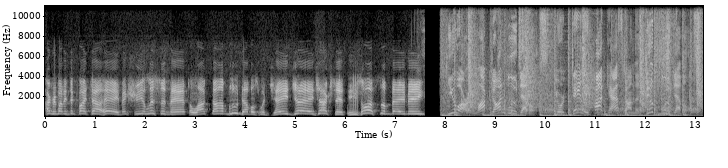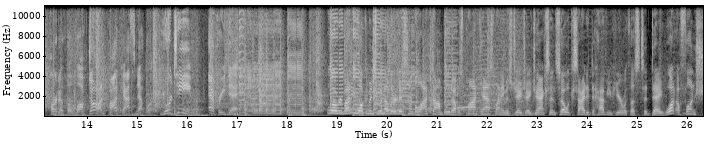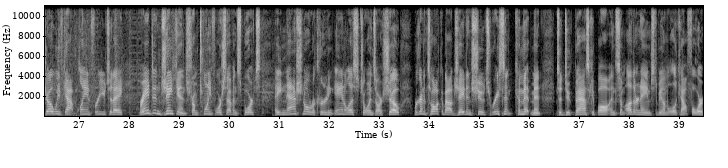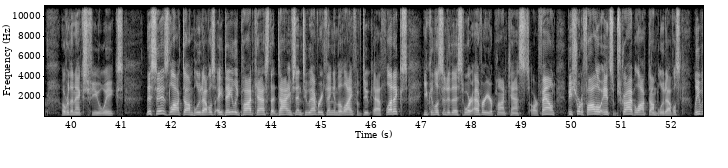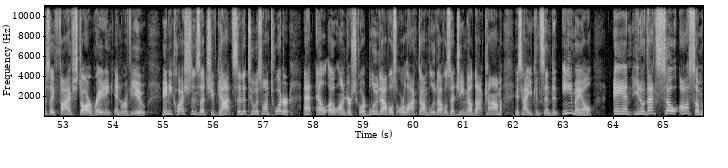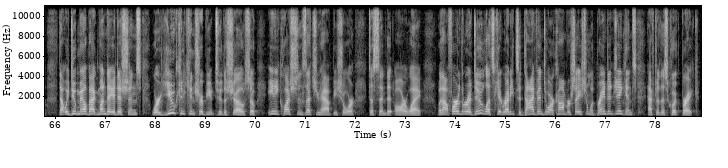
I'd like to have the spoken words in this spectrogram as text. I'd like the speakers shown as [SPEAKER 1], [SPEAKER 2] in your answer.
[SPEAKER 1] Hi, everybody. Dick Vitale. Hey, make sure you listen, man. to Locked On Blue Devils with J.J. Jackson. He's awesome, baby.
[SPEAKER 2] You are Locked On Blue Devils, your daily podcast on the Duke Blue Devils, part of the Locked On Podcast Network. Your team every day.
[SPEAKER 3] Hello, everybody, and welcome into another edition of the Locked On Blue Devils podcast. My name is JJ Jackson. So excited to have you here with us today. What a fun show we've got planned for you today. Brandon Jenkins from 24 7 Sports, a national recruiting analyst, joins our show. We're going to talk about Jaden Schutt's recent commitment to Duke basketball and some other names to be on the lookout for over the next few weeks. This is Locked On Blue Devils, a daily podcast that dives into everything in the life of Duke athletics. You can listen to this wherever your podcasts are found. Be sure to follow and subscribe Locked On Blue Devils. Leave us a five star rating and review. Any questions that you've got, send it to us on Twitter at LO underscore Blue Devils or lockedonbluedevils at gmail.com is how you can send an email and, you know, that's so awesome that we do Mailbag Monday editions where you can contribute to the show. So, any questions that you have, be sure to send it our way. Without further ado, let's get ready to dive into our conversation with Brandon Jenkins after this quick break.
